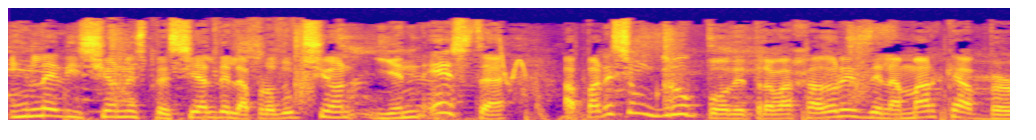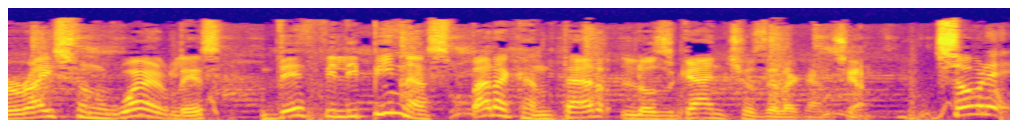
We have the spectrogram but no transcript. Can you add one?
en la edición especial de la producción y en esta aparece un grupo de trabajadores de la marca Verizon Wireless de Filipinas para cantar los ganchos de la canción. Sobre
